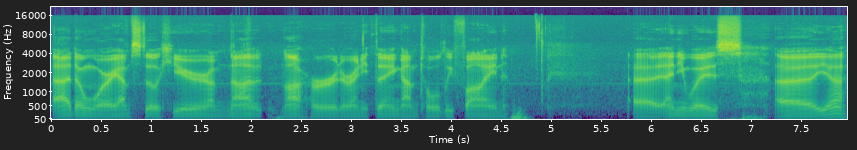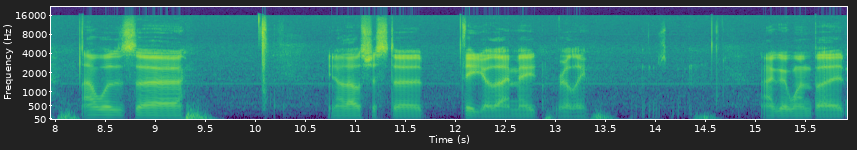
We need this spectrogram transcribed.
Uh, don't worry, I'm still here. I'm not not hurt or anything. I'm totally fine. Uh, anyways, uh, yeah, that was, uh, you know, that was just a video that I made, really. Not a good one, but,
